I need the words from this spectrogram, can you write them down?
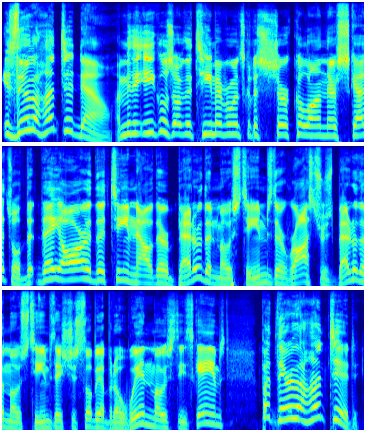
is they're the hunted now. I mean, the Eagles are the team everyone's going to circle on their schedule. They are the team. Now, they're better than most teams. Their roster's better than most teams. They should still be able to win most of these games, but they're the hunted.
